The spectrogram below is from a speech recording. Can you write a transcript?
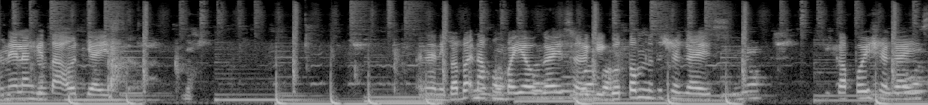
Ano lang gitaod guys. Ano ni baba na akong bayaw guys. So, gigutom na to siya guys. Ikapoy siya guys.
